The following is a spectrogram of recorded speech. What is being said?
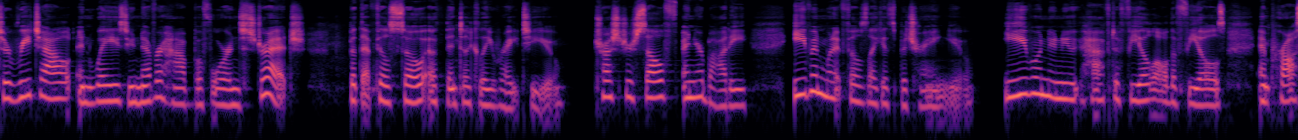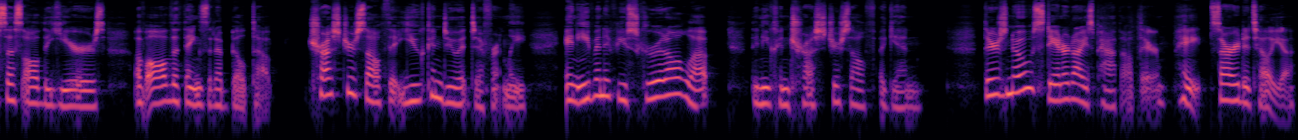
to reach out in ways you never have before and stretch, but that feels so authentically right to you. Trust yourself and your body, even when it feels like it's betraying you. Even when you have to feel all the feels and process all the years of all the things that have built up. Trust yourself that you can do it differently. And even if you screw it all up, then you can trust yourself again. There's no standardized path out there. Hey, sorry to tell you.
